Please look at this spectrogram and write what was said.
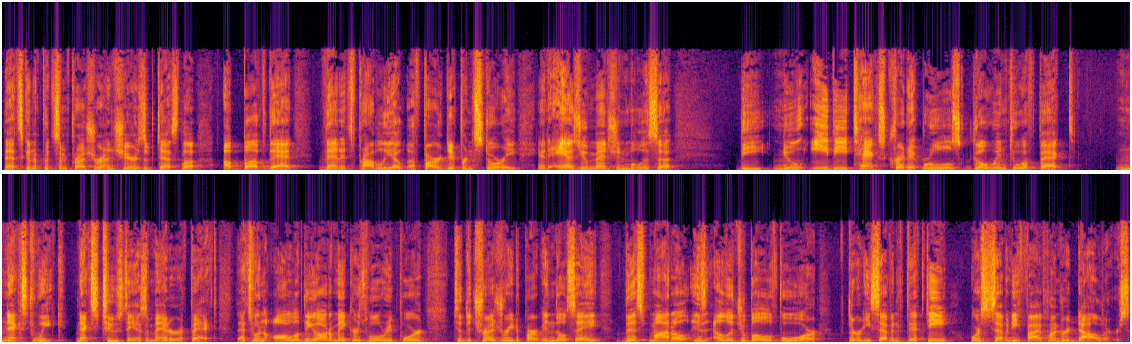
that's going to put some pressure on shares of Tesla. Above that, then it's probably a, a far different story. And as you mentioned, Melissa, the new EV tax credit rules go into effect next week, next Tuesday, as a matter of fact. That's when all of the automakers will report to the Treasury Department. They'll say this model is eligible for 3,750 or $7500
